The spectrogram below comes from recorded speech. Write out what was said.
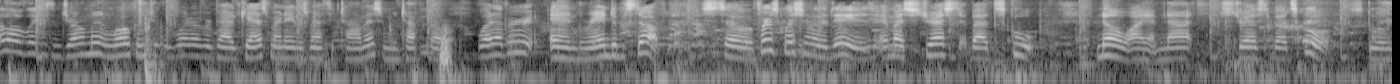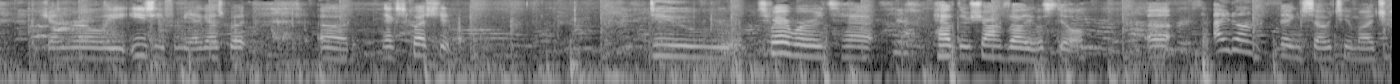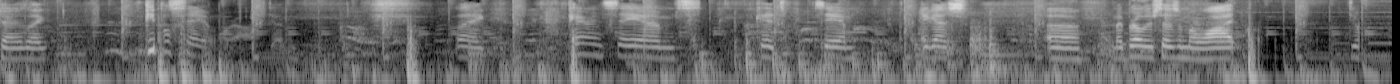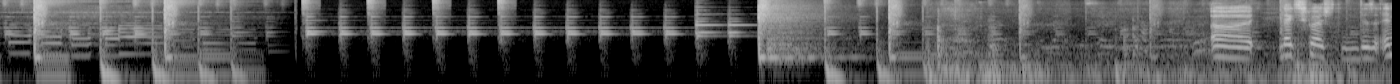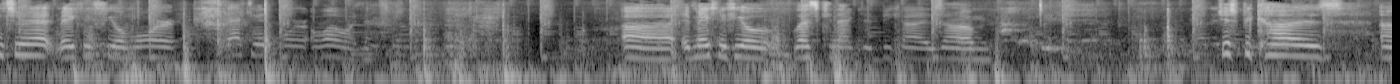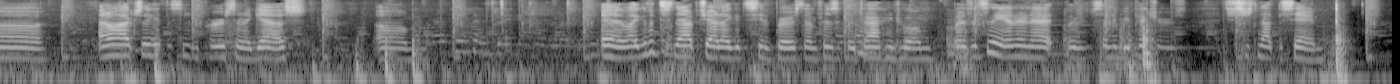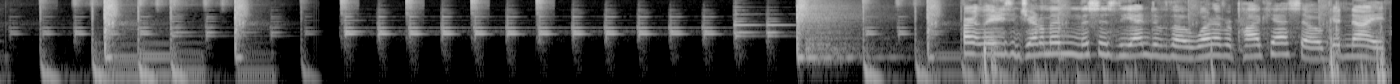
ladies and gentlemen, and welcome to the Whatever Podcast. My name is Matthew Thomas, and we talk about whatever and random stuff. So, first question of the day is Am I stressed about school? No, I am not stressed about school. School generally easy for me, I guess, but uh, next question. Do swear words ha- have their shock value still? Uh, I don't think so too much, because, like, people say them more often. Like parents say them, kids say them. I guess uh, my brother says them a lot. Uh, next question. Does the internet make me feel more connected it makes me feel less connected because, um, just because, uh, I don't actually get to see the person, I guess. Um, and like if it's Snapchat, I get to see the person. I'm physically talking to them. But if it's on the internet, they're sending me pictures. It's just not the same. All right, ladies and gentlemen, this is the end of the Whatever podcast. So good night.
